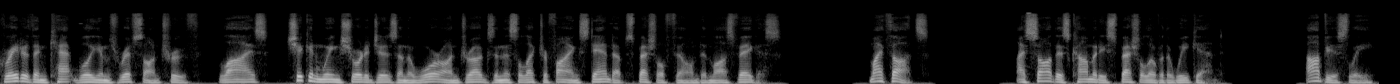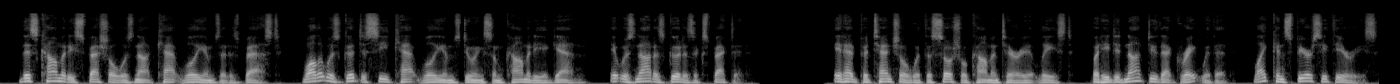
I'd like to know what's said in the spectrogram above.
Greater than Katt Williams riffs on truth, lies, chicken wing shortages, and the war on drugs in this electrifying stand up special filmed in Las Vegas. My thoughts. I saw this comedy special over the weekend. Obviously, this comedy special was not Katt Williams at his best. While it was good to see Katt Williams doing some comedy again, it was not as good as expected. It had potential with the social commentary at least, but he did not do that great with it. Like conspiracy theories,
